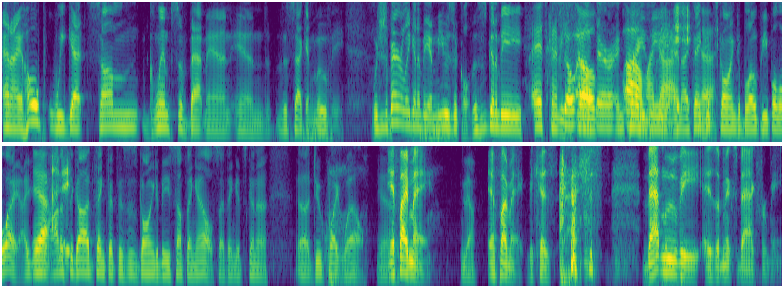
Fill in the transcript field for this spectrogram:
And I hope we get some glimpse of Batman in the second movie, which is apparently going to be a musical. This is going to be It's gonna be so, so- out there and oh crazy, God. and I think Yeah. it's going to blow people away. I Yeah. honest to God think that this is going to be something else. I think it's going to uh, do quite well. Yeah, If I may, yeah. if I may, because just that movie is a mixed bag for me,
